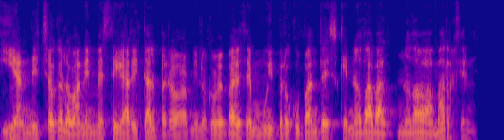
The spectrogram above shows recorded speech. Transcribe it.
y han dicho que lo van a investigar y tal, pero a mí lo que me parece muy preocupante es que no daba, no daba margen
